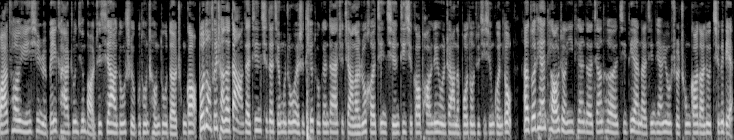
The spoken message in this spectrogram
华创、云溪、瑞贝卡、中青宝这些啊，都是有不同程度的冲高，波动非常的大。在近期的节目中，我也是贴图跟大家去讲了如何进行低吸高抛，利用这样的波动去进行滚动。那昨天调整一天的江特机电呢，今天又是冲高到六七个点。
